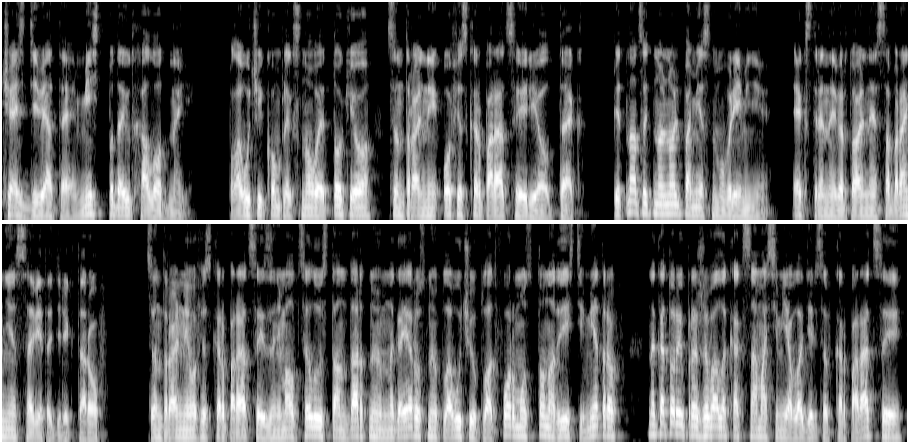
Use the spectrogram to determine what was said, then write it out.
Часть девятая. Месть подают холодной. Плавучий комплекс «Новое Токио», центральный офис корпорации Realtek. 15.00 по местному времени. Экстренное виртуальное собрание Совета директоров. Центральный офис корпорации занимал целую стандартную многоярусную плавучую платформу 100 на 200 метров, на которой проживала как сама семья владельцев корпорации,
